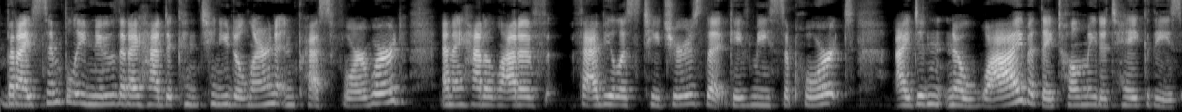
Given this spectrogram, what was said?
but I simply knew that I had to continue to learn and press forward. And I had a lot of fabulous teachers that gave me support. I didn't know why, but they told me to take these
